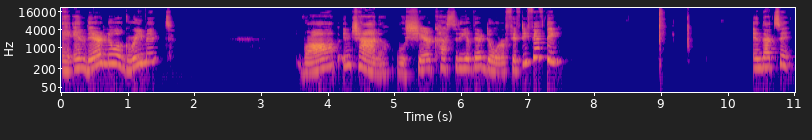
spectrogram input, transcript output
And in their new agreement, Rob and Chyna will share custody of their daughter 50 50. And that's it.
